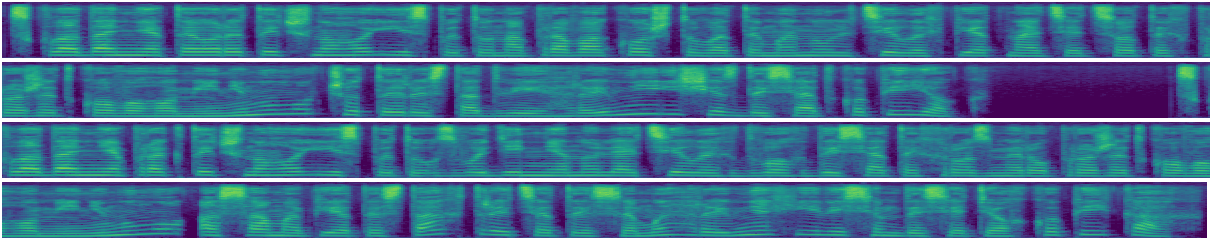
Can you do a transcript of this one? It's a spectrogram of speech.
Складання теоретичного іспиту на права коштуватиме 0,15 прожиткового мінімуму 402 гривні і 60 копійок. Складання практичного іспиту з водіння 0,2 розміру прожиткового мінімуму, а саме 537 гривнях і 80 копійках.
